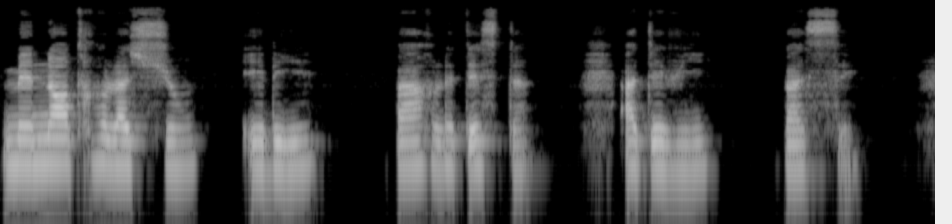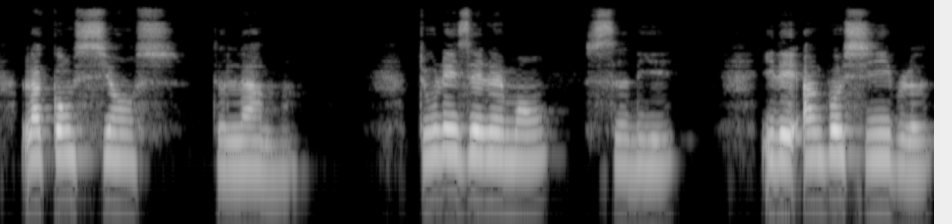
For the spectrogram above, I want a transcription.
Mais notre relation est liée par le destin à des vies passées. La conscience de l'âme. Tous les éléments se lient. Il est impossible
